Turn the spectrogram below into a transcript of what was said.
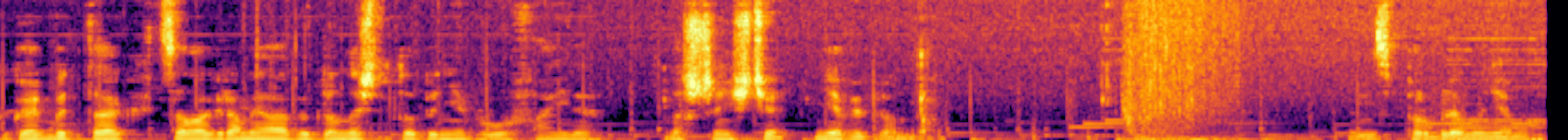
Tylko jakby tak cała gra miała wyglądać, to to by nie było fajne. Na szczęście nie wygląda. Więc problemu nie ma.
